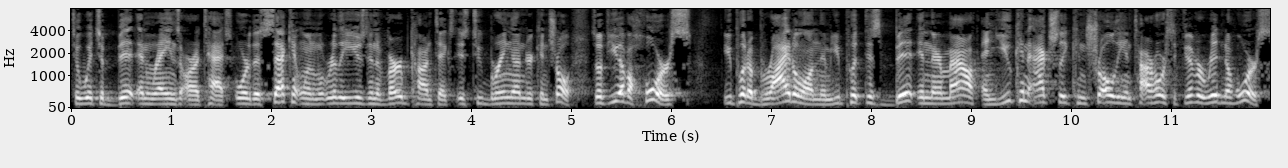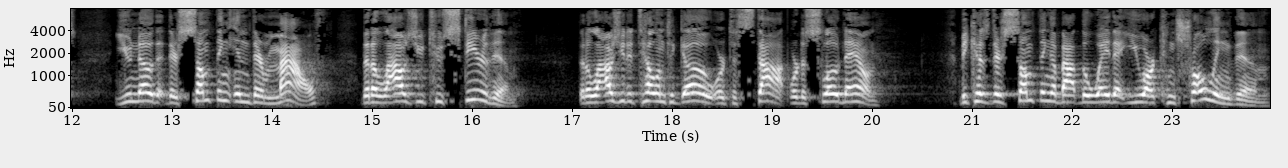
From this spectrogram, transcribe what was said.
to which a bit and reins are attached. Or the second one, really used in a verb context, is to bring under control. So if you have a horse, you put a bridle on them, you put this bit in their mouth, and you can actually control the entire horse. If you've ever ridden a horse, you know that there's something in their mouth that allows you to steer them, that allows you to tell them to go or to stop or to slow down. Because there's something about the way that you are controlling them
